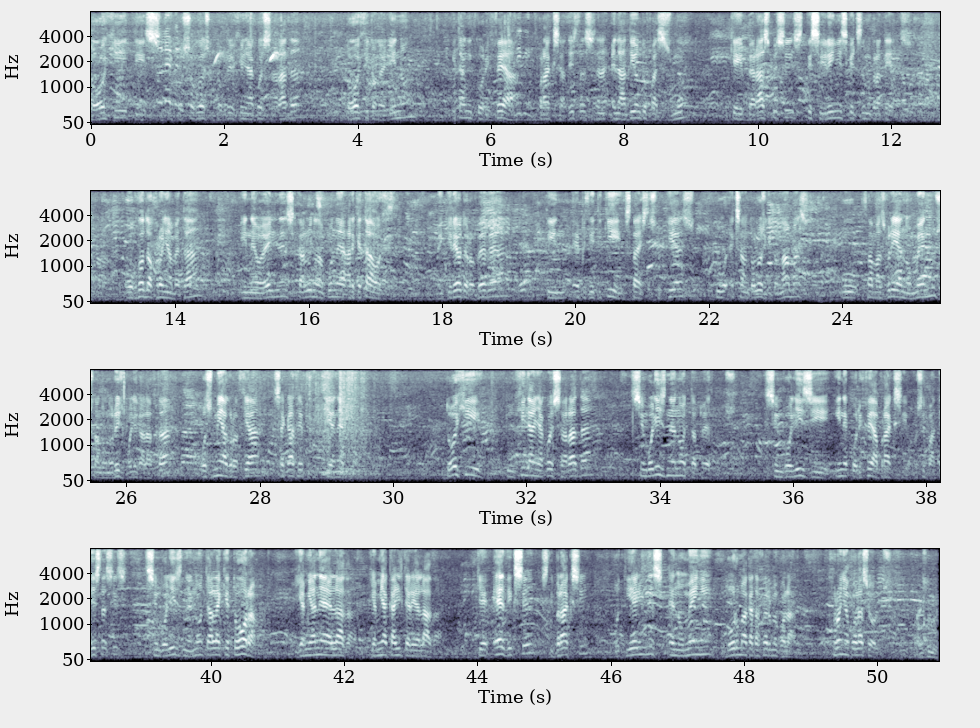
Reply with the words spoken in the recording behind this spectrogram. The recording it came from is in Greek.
Το όχι της 28 Οκτωβρίου 1940, το όχι των Ελλήνων, ήταν η κορυφαία πράξη αντίστασης εναντίον του φασισμού και υπεράσπισης της ειρήνης και της δημοκρατίας. 80 χρόνια μετά, οι νεοέλληνες καλούν να πούνε αρκετά όχι. Με κυριότερο βέβαια την επιθετική στάση της Τουρκίας, του εξανατολός γειτονά μας, που θα μας βρει ενωμένους, θα το γνωρίζει πολύ καλά αυτά, ως μία γροθιά σε κάθε επιθετική ενέργεια. Το όχι του 1940 συμβολίζει την ενότητα του έθνους. Συμβολίζει, είναι κορυφαία πράξη προς υπαντίστασης, συμβολίζει την ενότητα αλλά και το όραμα για μια νέα Ελλάδα, για μια καλύτερη Ελλάδα. Και έδειξε στην πράξη ότι οι Έλληνες ενωμένοι μπορούμε να καταφέρουμε πολλά. Χρόνια πολλά σε όλους. Ευχαριστούμε.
